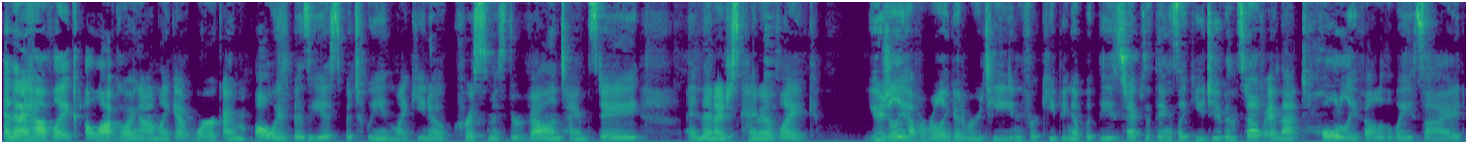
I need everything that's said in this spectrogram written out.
and then I have like a lot going on, like at work, I'm always busiest between like, you know, Christmas through Valentine's Day. And then I just kind of like usually have a really good routine for keeping up with these types of things like YouTube and stuff, and that totally fell to the wayside.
